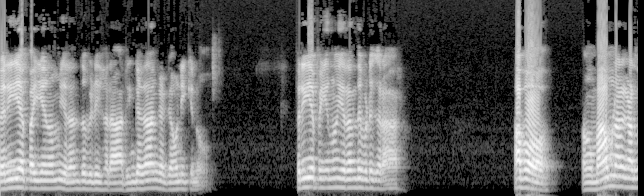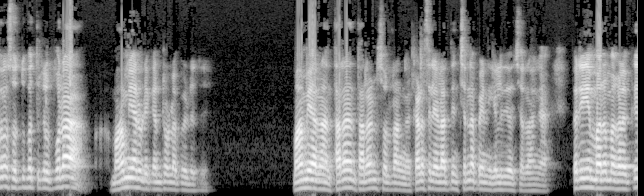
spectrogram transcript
பெரிய பையனும் இறந்து விடுகிறார். இங்கே தான் அங்கே கவனிக்கணும். பெரிய பையனும் இறந்து விடுகிறார். அப்போது அவங்க மாமனார் காலத்தில் சொத்து பத்துக்கள் பூரா மாமியாருடைய கண்ட்ரோலில் போயிடுது. மாமியார் நான் தரேன் தரேன்னு சொல்கிறாங்க கடைசியில் எல்லாத்தையும் சின்ன பையனுக்கு எழுதி வச்சிடுறாங்க. பெரிய மருமகளுக்கு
